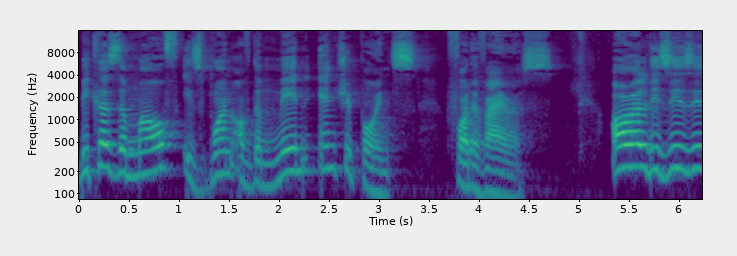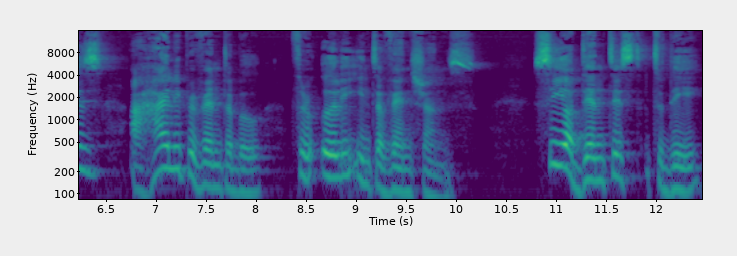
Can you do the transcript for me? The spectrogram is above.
because the mouth is one of the main entry points for the virus. Oral diseases are highly preventable through early interventions. See your dentist today.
